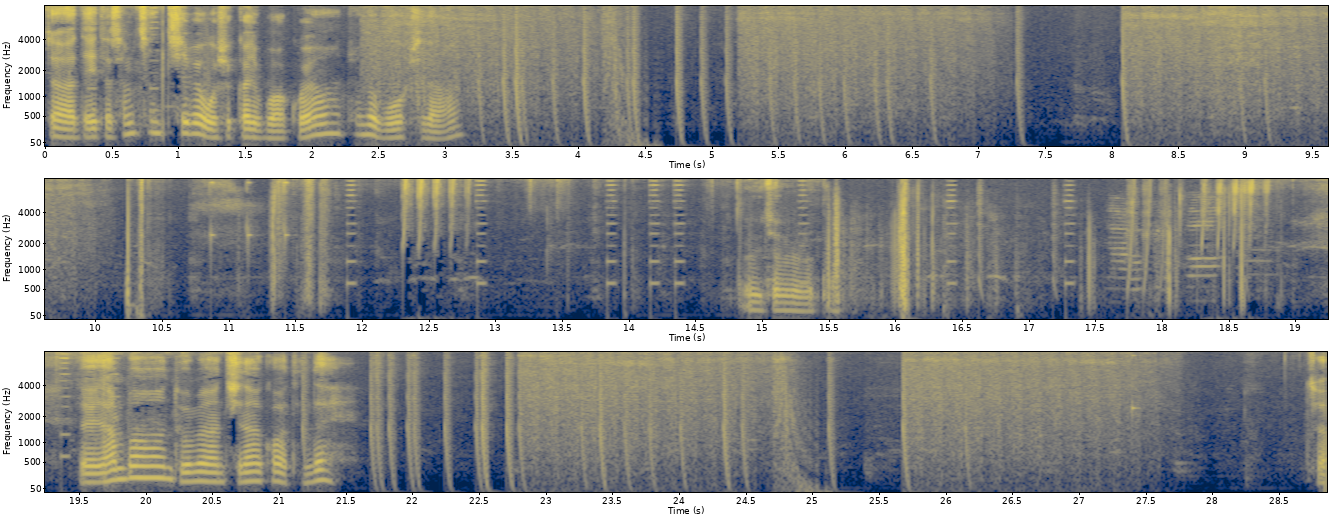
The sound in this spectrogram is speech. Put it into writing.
자 데이터 3750까지 모았고요. 좀 더 모읍시다. 여기 점 눌렀다 네, 한번 도면 지날 것 같은데 자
